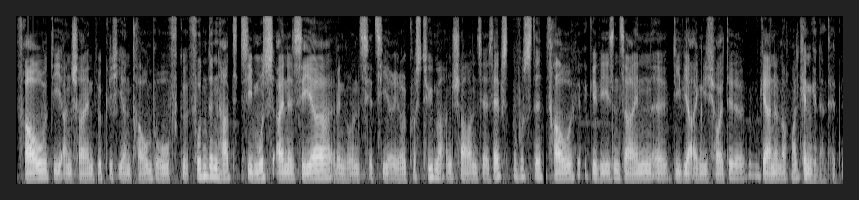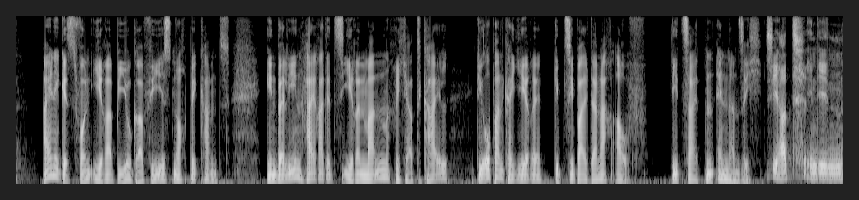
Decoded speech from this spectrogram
Frau, die anscheinend wirklich ihren Traumberuf gefunden hat. Sie muss eine sehr, wenn wir uns jetzt hier ihre Kostüme anschauen, sehr selbstbewusste Frau gewesen sein, äh, die wir eigentlich heute gerne noch mal kennengelernt hätten. Einiges von ihrer Biografie ist noch bekannt. In Berlin heiratet sie ihren Mann Richard Keil. Die Opernkarriere gibt sie bald danach auf. Die Zeiten ändern sich. Sie hat in den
